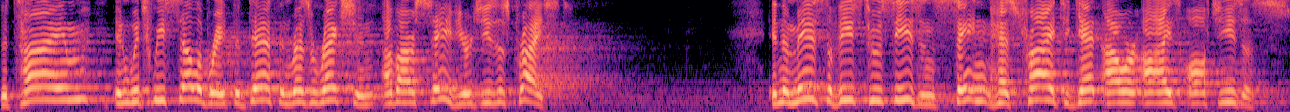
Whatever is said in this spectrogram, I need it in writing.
the time in which we celebrate the death and resurrection of our Savior, Jesus Christ. In the midst of these two seasons, Satan has tried to get our eyes off Jesus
